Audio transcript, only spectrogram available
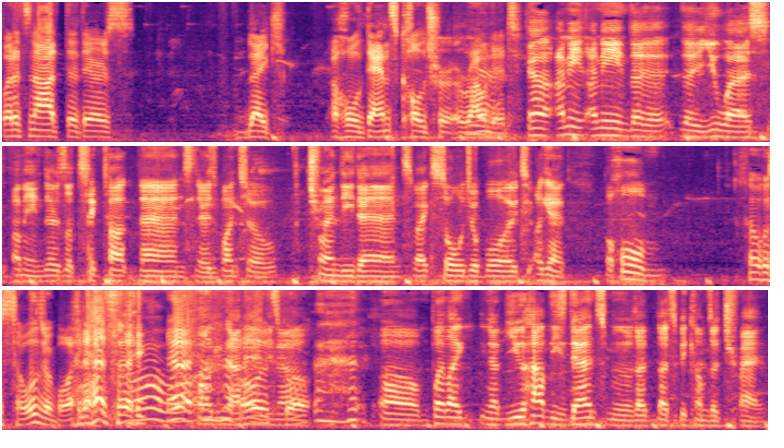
but it's not that there's like a whole dance culture around Yeah. it. Yeah, I mean, I mean the the U.S. I mean, there's a TikTok dance. There's a bunch of trendy dance, like Soulja Boy. To, again, the whole Oh, Soulja Boy, that's like Oh. plugging that in, old you know. Um, but like you know, you have these dance moves that that becomes a trend,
